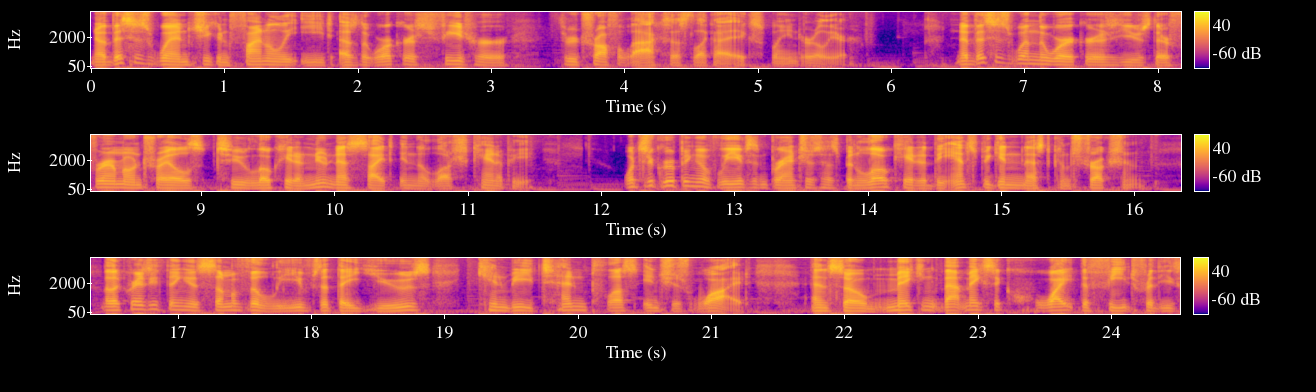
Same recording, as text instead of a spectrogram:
Now, this is when she can finally eat as the workers feed her through trophallaxis, like I explained earlier. Now, this is when the workers use their pheromone trails to locate a new nest site in the lush canopy. Once a grouping of leaves and branches has been located, the ants begin nest construction. Now, the crazy thing is, some of the leaves that they use can be 10 plus inches wide, and so making that makes it quite the feat for these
